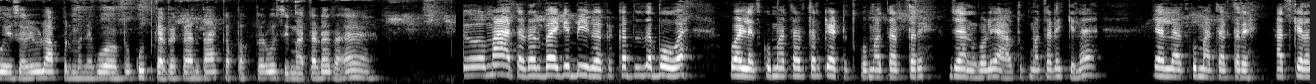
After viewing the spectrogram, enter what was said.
ವಯಸ್ಸಲ್ಲಿ ಇವಳು ಅಪ್ಪನ ಮನೆಗೆ ಹೋಗ್ಬೇಕು ಕುತ್ಕೋಬೇಕಂತ ಅಕ್ಕಪಕ್ಕದವ್ರು ಒಸಿ ಮಾತಾಡಾರ ಮಾತಾಡೋರ್ ಬಗ್ಗೆ ಬೀಗ ಕದ್ದದ ಬೋವ ಒಳ್ಳೇದಕ್ಕೂ ಮಾತಾಡ್ತಾರೆ ಕೆಟ್ಟದಕ್ಕೂ ಮಾತಾಡ್ತಾರೆ. ಜನಗಳು ಯಾವ್ದಕ್ಕೂ ಮಾತಾಡಕ್ಕಿಲ್ಲ. ಎಲ್ಲದಕ್ಕೂ ಮಾತಾಡ್ತಾರೆ. ಅದಕ್ಕೆಲ್ಲ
